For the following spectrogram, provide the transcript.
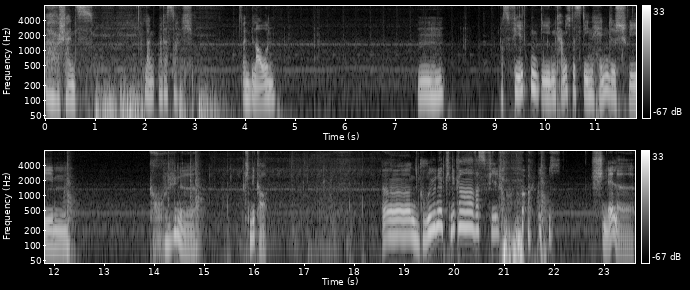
Oh, scheint's. Langt mir das doch nicht. Einen blauen. Mhm. Was fehlt denn denen? Kann ich das denen händisch geben? Grüne. Knicker. Äh, grüne Knicker. Was fehlt euch? Schnelle.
